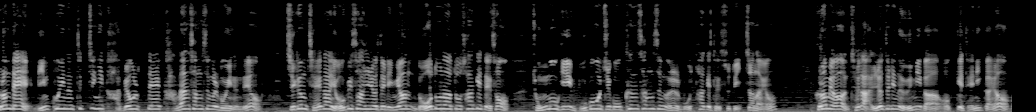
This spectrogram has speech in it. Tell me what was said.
그런데 민코인은 특징이 가벼울 때 강한 상승을 보이는데요. 지금 제가 여기서 알려드리면 너도 나도 사게 돼서 종목이 무거워지고 큰 상승을 못하게 될 수도 있잖아요. 그러면 제가 알려드리는 의미가 없게 되니까요.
